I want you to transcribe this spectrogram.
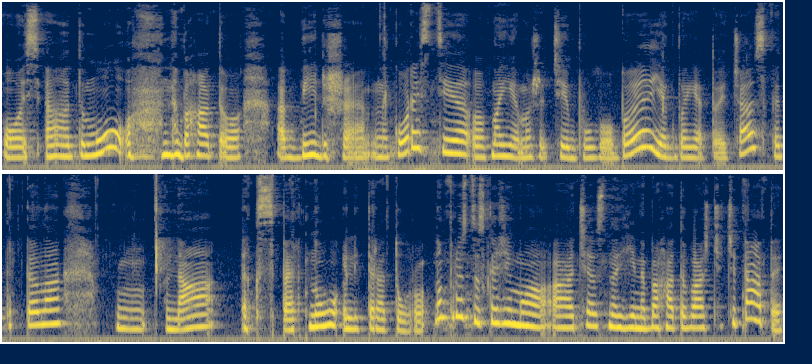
Ось е, тому набагато більше користі в моєму житті було би, якби я той час витратила на експертну літературу. Ну просто скажімо чесно, її набагато важче читати.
